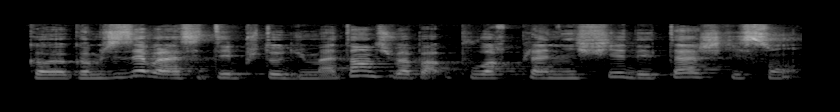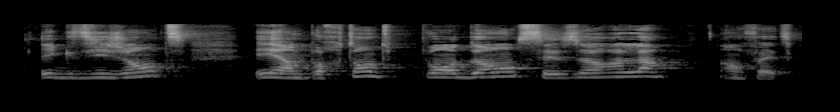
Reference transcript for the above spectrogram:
Comme, je disais, voilà, si tu es plutôt du matin, tu vas pas pouvoir planifier des tâches qui sont exigeantes et importante pendant ces heures-là, en fait,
